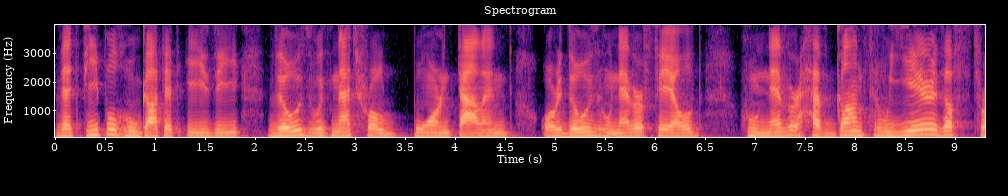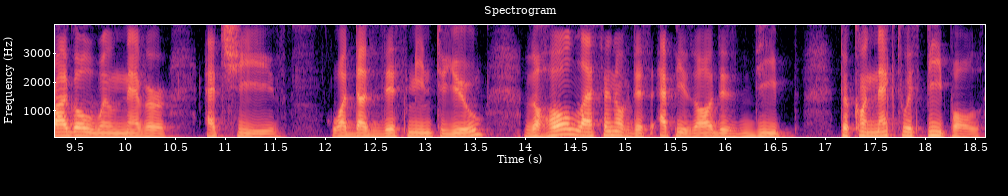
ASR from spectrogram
that people who got it easy, those with natural born talent, or those who never failed, who never have gone through years of struggle will never achieve. What does this mean to you? The whole lesson of this episode is deep to connect with people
